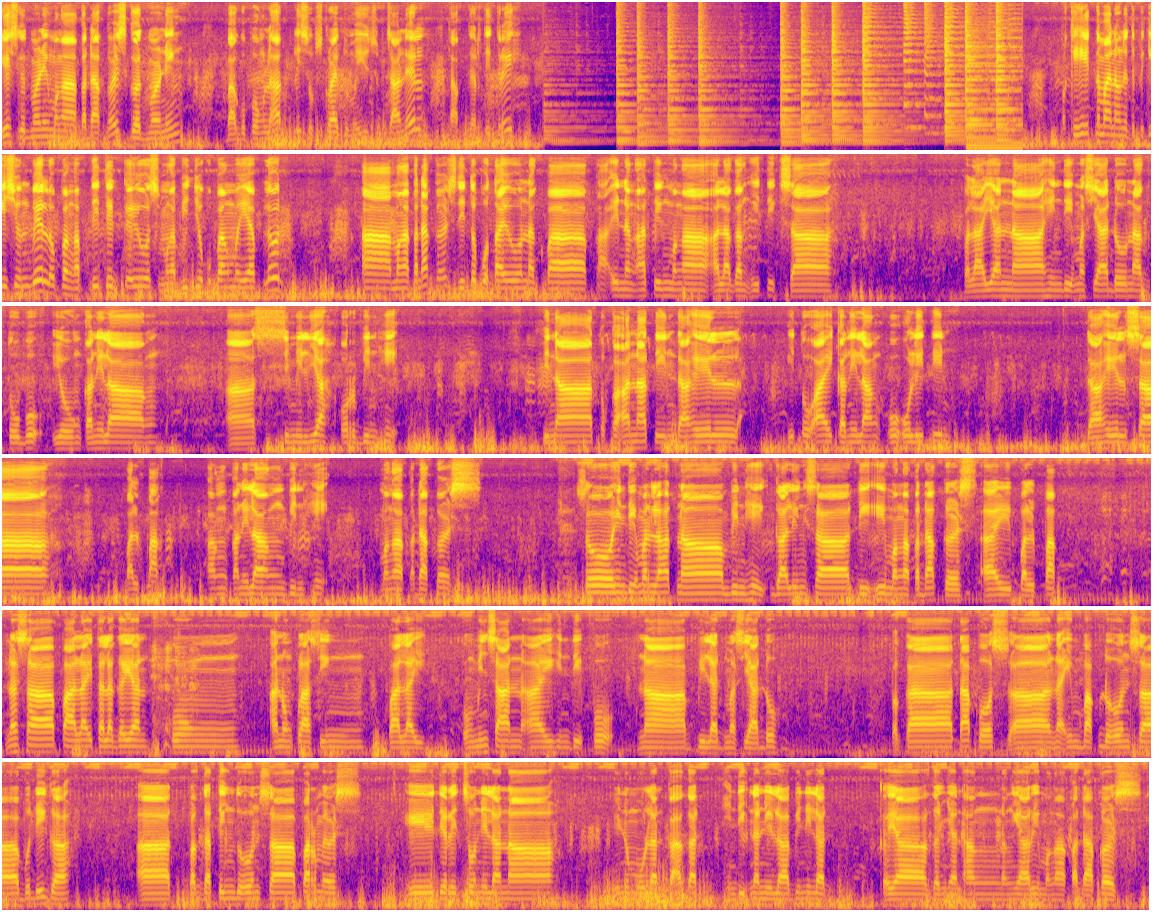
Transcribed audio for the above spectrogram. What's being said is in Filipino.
Yes, good morning mga kadakers. Good morning. Bago po ang lahat, please subscribe to my YouTube channel, Tak33. Pakihit naman ang notification bell upang updated kayo sa mga video ko pang may upload. Ah, mga kadakers, dito po tayo nagpakain ng ating mga alagang itik sa palayan na hindi masyado nagtubo yung kanilang ah, similya or binhi. Pinatukaan natin dahil ito ay kanilang uulitin dahil sa palpak ang kanilang binhi mga kadakers so hindi man lahat na binhi galing sa DE mga kadakers ay palpak. Nasa palay talaga yan kung anong klasing palay. Kung minsan ay hindi po na bilad masyado. Pagkatapos uh, naimbak doon sa bodega at pagdating doon sa farmers eh diretso nila na inumulan kaagad. Hindi na nila binilad. Kaya ganyan ang nangyari mga kadakers.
